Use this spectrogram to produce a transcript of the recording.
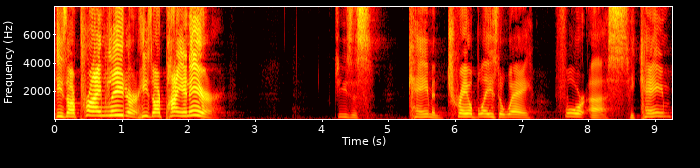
He's our prime leader. He's our pioneer. Jesus came and trailblazed a way for us. He came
